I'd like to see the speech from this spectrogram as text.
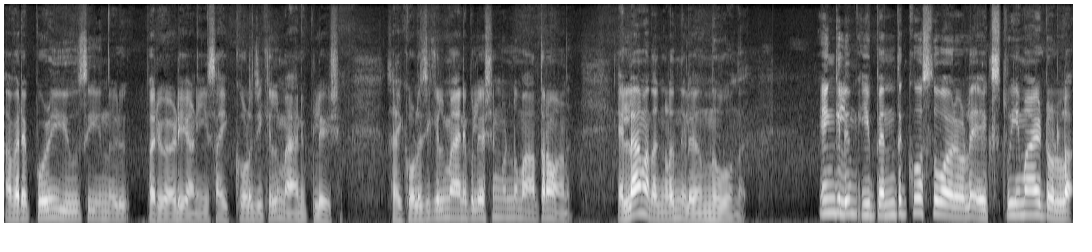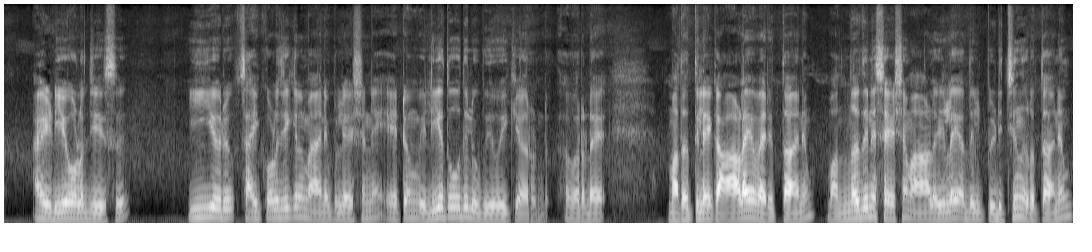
അവരെപ്പോഴും യൂസ് ചെയ്യുന്ന ഒരു പരിപാടിയാണ് ഈ സൈക്കോളജിക്കൽ മാനിപ്പുലേഷൻ സൈക്കോളജിക്കൽ മാനിപ്പുലേഷൻ കൊണ്ട് മാത്രമാണ് എല്ലാ മതങ്ങളും നിലനിന്ന് പോകുന്നത്. എങ്കിലും ഈ പെന്തക്കോസ് പോലെയുള്ള എക്സ്ട്രീമായിട്ടുള്ള ഐഡിയോളജീസ് ഈ ഒരു സൈക്കോളജിക്കൽ മാനിപ്പുലേഷനെ ഏറ്റവും വലിയ തോതിൽ ഉപയോഗിക്കാറുണ്ട്. അവരുടെ മതത്തിലേക്ക് ആളെ വരുത്താനും വന്നതിന് ശേഷം ആളുകളെ അതിൽ പിടിച്ചു നിർത്താനും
